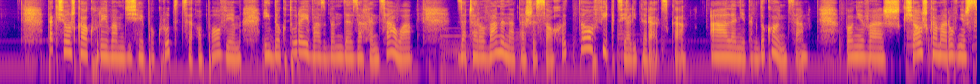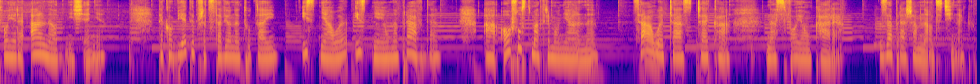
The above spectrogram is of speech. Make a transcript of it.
Ta książka, o której Wam dzisiaj pokrótce opowiem i do której Was będę zachęcała, Zaczarowany Nataszy Sochy, to fikcja literacka, ale nie tak do końca, ponieważ książka ma również swoje realne odniesienie. Te kobiety przedstawione tutaj istniały, istnieją naprawdę, a oszust matrymonialny cały czas czeka na swoją karę. Zapraszam na odcinek.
